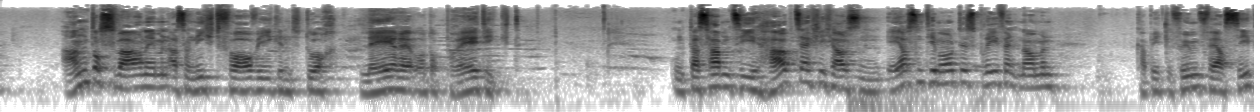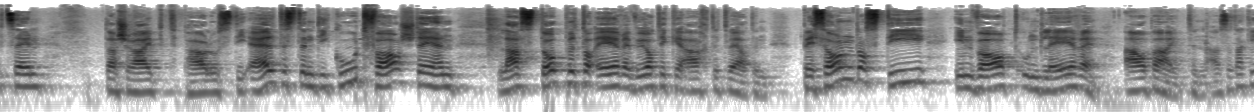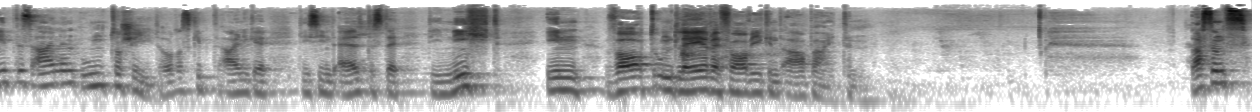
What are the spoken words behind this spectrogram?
anders wahrnehmen, also nicht vorwiegend durch Lehre oder Predigt. Und das haben sie hauptsächlich aus dem ersten Timotheusbrief entnommen, Kapitel 5, Vers 17. Da schreibt Paulus, die Ältesten, die gut vorstehen, lasst doppelter Ehre würdig geachtet werden, besonders die in Wort und Lehre arbeiten. Also da gibt es einen Unterschied. Oder? Es gibt einige, die sind Älteste, die nicht in Wort und Lehre vorwiegend arbeiten. Lasst uns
